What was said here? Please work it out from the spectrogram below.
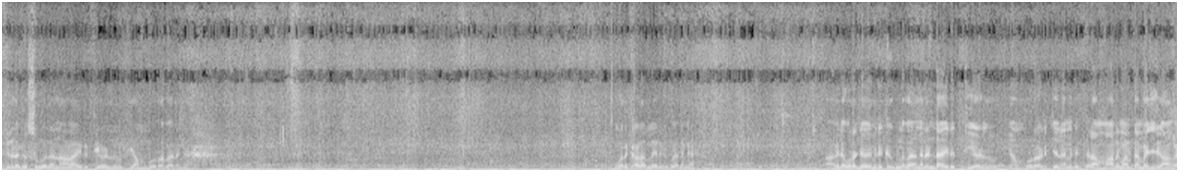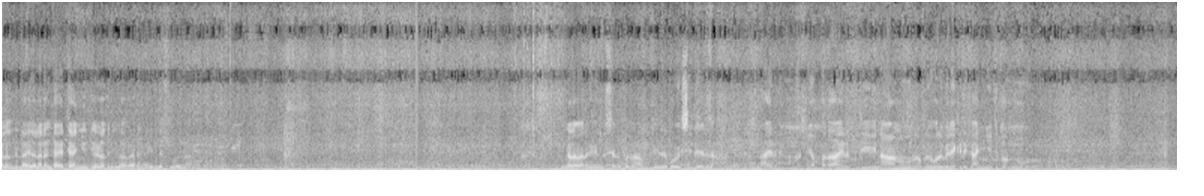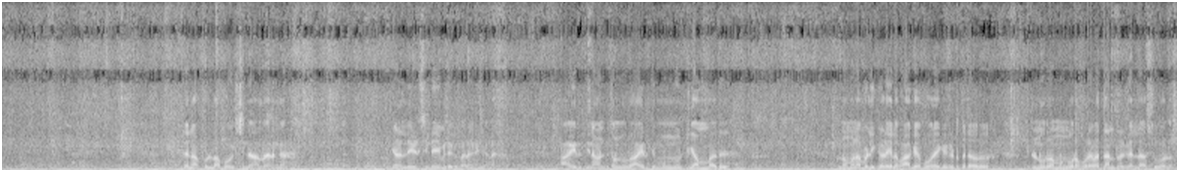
இதில் இருக்க ஷூவெல்லாம் நாலாயிரத்தி எழுநூற்றி ஐம்பது ரூபா பாருங்க. ஒரு கலரில் இருக்குது பாருங்கள் விலை குறைஞ்சதும் இருக்குதுக்குள்ள பாருங்க. ரெண்டாயிரத்தி எழுநூற்றி ஐம்பது ரூபா அடிச்சு எல்லாம் இருக்குது எல்லாம் மாறி மாறி தான் வச்சிருக்காங்க கலந்து இதெல்லாம் ரெண்டாயிரத்தி அஞ்சூற்றி எழுபத்தஞ்சு ரூபா பாருங்க இந்த ஷூ எல்லாம். இங்கே பாருங்க இந்த செருப்பெல்லாம் இது போயிடுச்சு எல்லாம். ஆயிரத்தி முந்நூற்றி ஐம்பது ஆயிரத்தி நானூறு அப்படி ஒரு விலைக்கு இருக்குது அஞ்சூற்றி தொண்ணூறு. இதெல்லாம் ஃபுல்லாக போயிடுச்சுன்னு தான் பாருங்க. இங்கே லேடிஸின் நேம் இருக்குது பாருங்க இங்கே. ஆயிரத்தி நானூற்றி தொண்ணூறு ஆயிரத்தி முந்நூற்றி ஐம்பது. நம்மளா வெளிக்கடையில் பார்க்க போகிறதுக்கு கிட்டத்தட்ட ஒரு இருநூறுவா முந்நூறுவா குறைவாக தான் இருக்குது எல்லா ஷூவில்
